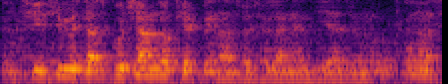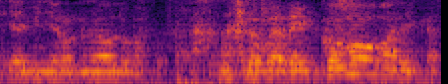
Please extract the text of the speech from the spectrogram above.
él sí, sí me está escuchando, qué pena socio la energía. Yo no lo conocía y mi no me habló. Pero me re incómodo, marica.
